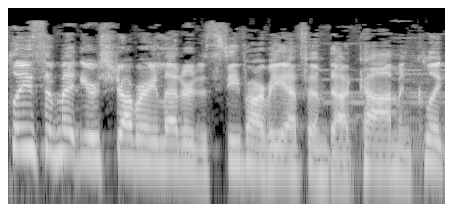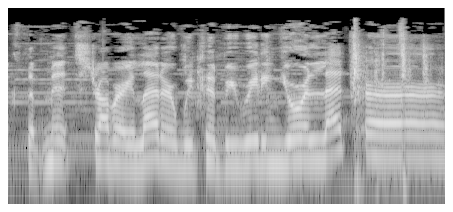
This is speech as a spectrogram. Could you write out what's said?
please submit your Strawberry Letter to steveharveyfm.com and click Submit Strawberry Letter. We could be reading your letter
